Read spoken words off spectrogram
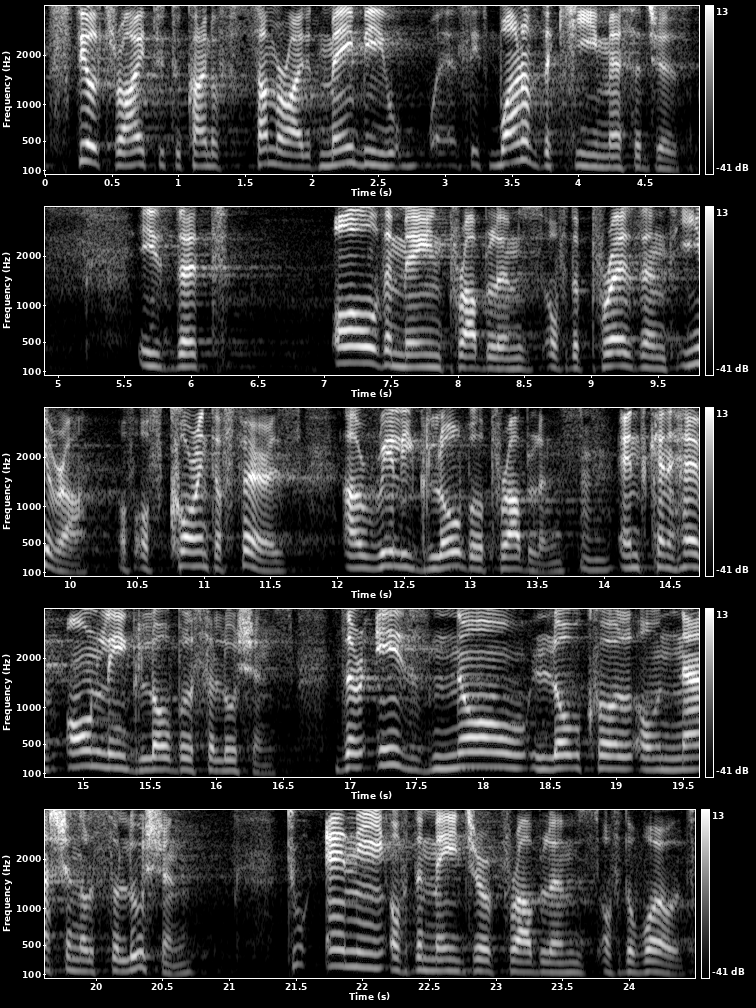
still try to, to kind of summarize it, maybe at least one of the key messages is that all the main problems of the present era of, of current affairs are really global problems mm-hmm. and can have only global solutions. There is no local or national solution to any of the major problems of the world.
